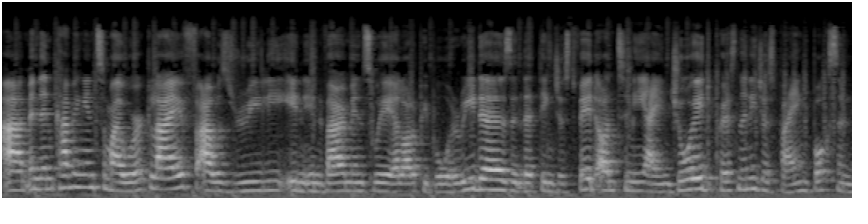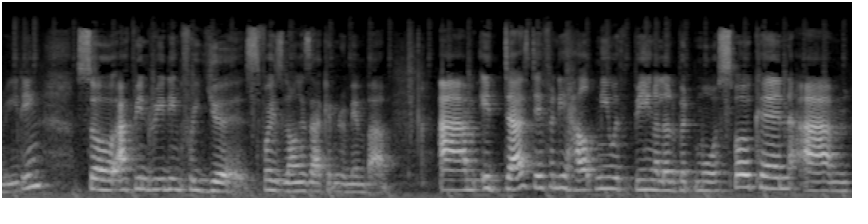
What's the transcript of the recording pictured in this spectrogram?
Um, and then coming into my work life, I was really in environments where a lot of people were readers, and that thing just fed onto me. I enjoyed personally just buying books and reading, so I've been reading for years, for as long as I can remember. Um, it does definitely help me with being a little bit more spoken, um,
